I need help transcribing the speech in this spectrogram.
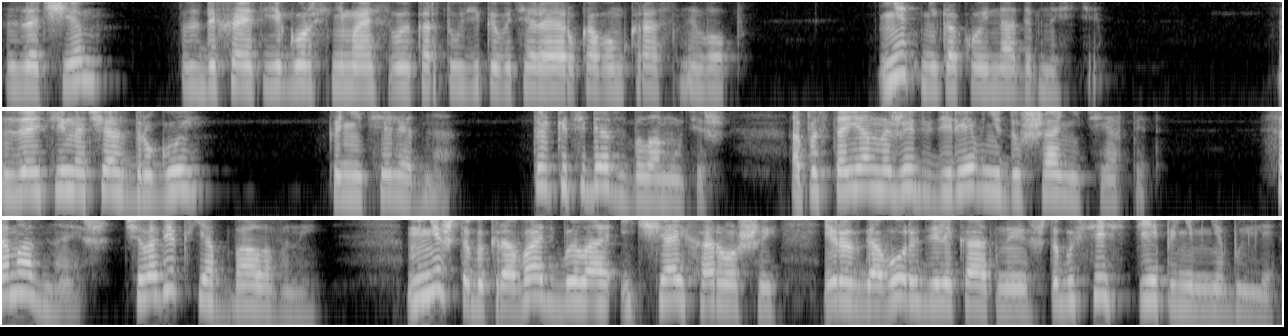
«Зачем?» — вздыхает Егор, снимая свой картузик и вытирая рукавом красный лоб. «Нет никакой надобности. Зайти на час-другой — канитель одна. Только тебя взбаламутишь» а постоянно жить в деревне душа не терпит. Сама знаешь, человек я балованный. Мне, чтобы кровать была, и чай хороший, и разговоры деликатные, чтобы все степени мне были.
